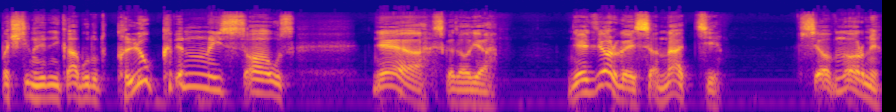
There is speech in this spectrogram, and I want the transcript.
почти наверняка будут «клюквенный соус», «Не», — сказал я, — «не дергайся, Натти, все в норме».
